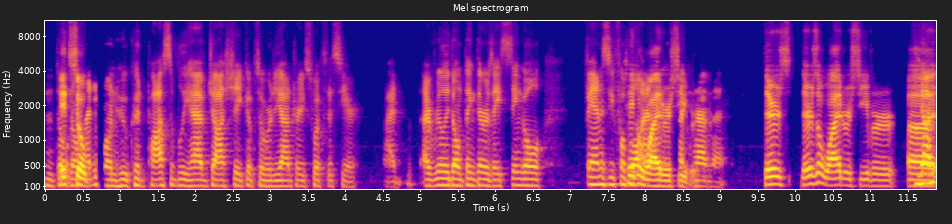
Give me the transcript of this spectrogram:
don't it's know so, anyone who could possibly have Josh Jacobs over DeAndre Swift this year. I I really don't think there is a single fantasy football. Take a wide receiver. Have that. There's there's a wide receiver. Uh,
